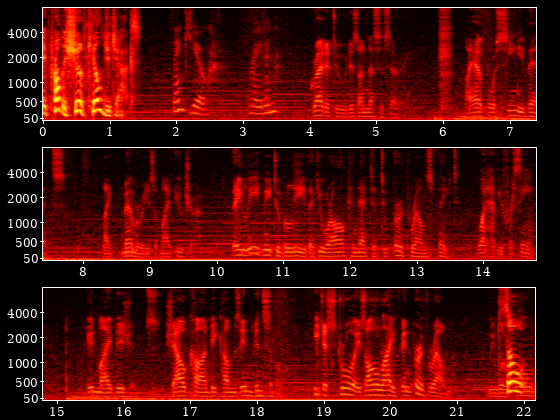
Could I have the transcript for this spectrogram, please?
It probably should have killed you, Jax. Thank you, Raiden. Gratitude is unnecessary. I have foreseen events, like memories of my future. They lead me to believe that you are all connected to Earthrealm's fate. What have you foreseen? In my visions, Shao Kahn becomes invincible. He destroys all life in Earthrealm. We will So,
